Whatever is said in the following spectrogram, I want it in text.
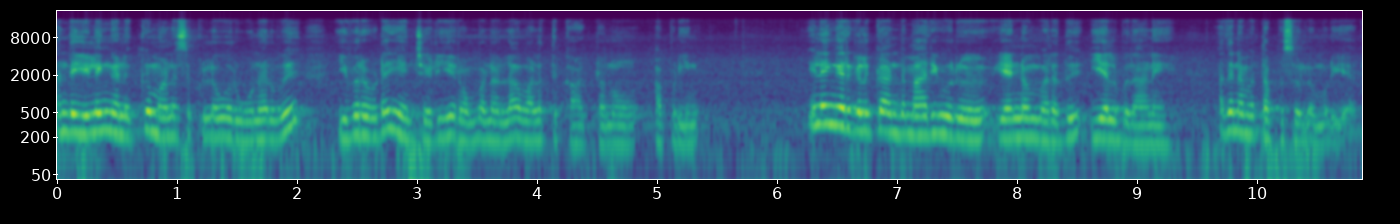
அந்த இளைஞனுக்கு மனசுக்குள்ளே ஒரு உணர்வு இவரை விட என் செடியை ரொம்ப நல்லா வளர்த்து காட்டணும் அப்படின்னு. இளைஞர்களுக்கு அந்த மாதிரி ஒரு எண்ணம் வர்றது இயல்பு தானே. அதை நம்ம தப்பு சொல்ல முடியாது.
